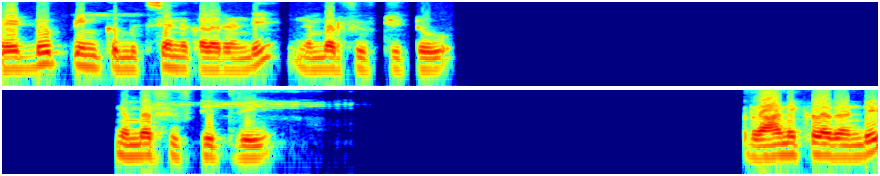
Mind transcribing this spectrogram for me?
రెడ్ పింక్ మిక్స్ అయిన కలర్ అండి. Number fifty two number fifty three రాణి కలర్ అండి.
